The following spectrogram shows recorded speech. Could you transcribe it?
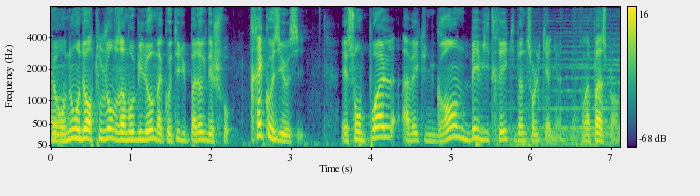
Bon, nous on dort toujours dans un mobilhome à côté du paddock des chevaux. Très cosy aussi. Et son poêle avec une grande baie vitrée qui donne sur le canyon. On n'a pas à se plaindre.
